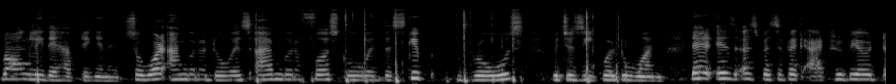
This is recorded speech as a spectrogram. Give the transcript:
wrongly they have taken it. So what i'm going to do is i'm going to first go with the skip rows which is equal to one. There is a specific attribute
